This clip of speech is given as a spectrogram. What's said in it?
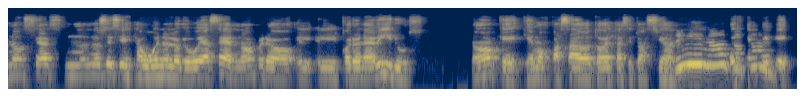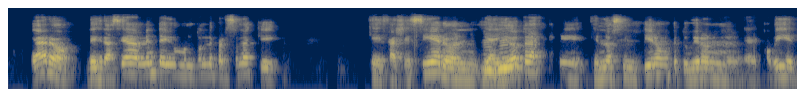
no, no, sé si está bueno lo que voy a hacer, ¿no? Pero el, coronavirus, ¿no? Que, hemos pasado toda esta situación. Sí, no, total. claro, desgraciadamente hay un montón de personas que, fallecieron y hay otras que, que, no sintieron que tuvieron el COVID,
